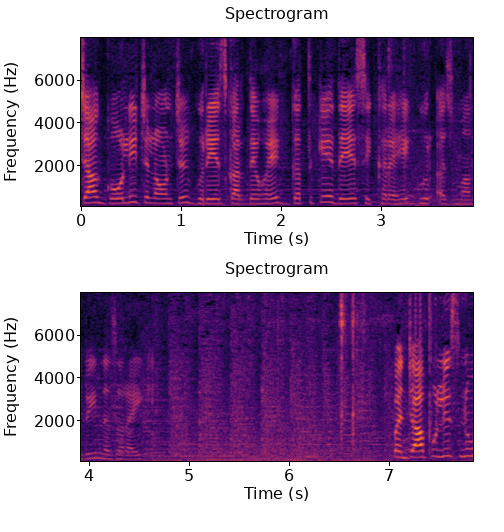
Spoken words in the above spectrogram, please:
ਜਾਂ ਗੋਲੀ ਚਲਾਉਣ 'ਚ ਗੁਰੇਜ਼ ਕਰਦੇ ਹੋਏ ਗਤਕੇ ਦੇ ਸਿੱਖ ਰਹੇ ਗੁਰ ਅਜ਼ਮਾਉਂਦੀ ਨਜ਼ਰ ਆਏਗੀ। ਪੰਜਾਬ ਪੁਲਿਸ ਨੂੰ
